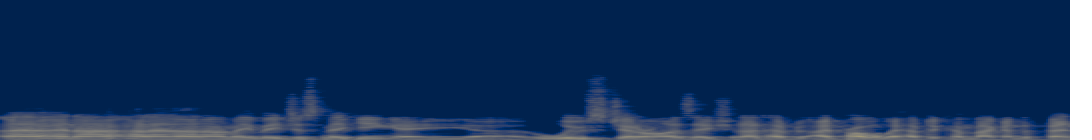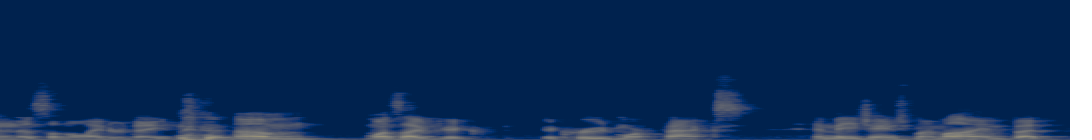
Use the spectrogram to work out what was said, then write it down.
uh, and, I, and I may be just making a uh, loose generalization. I'd have to, I'd probably have to come back and defend this on a later date um, once I've accrued more facts and may change my mind. But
